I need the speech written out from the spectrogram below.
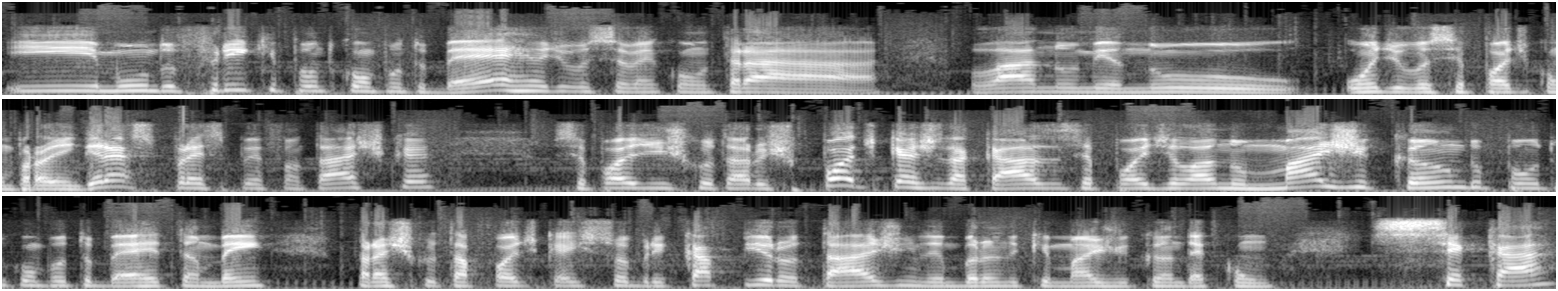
e mundofreak.com.br, onde você vai encontrar lá no menu onde você pode comprar o ingresso para SP Fantástica. Você pode escutar os podcasts da casa, você pode ir lá no magicando.com.br também para escutar podcasts sobre capirotagem, lembrando que magicando é com CK.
